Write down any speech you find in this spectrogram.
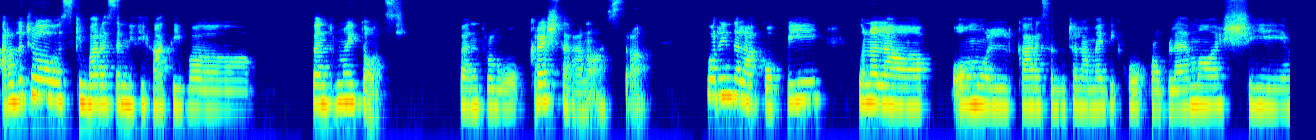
ar aduce o schimbare semnificativă pentru noi toți, pentru creșterea noastră. Pornind de la copii până la omul care se duce la medic cu o problemă și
